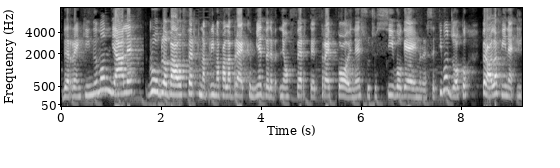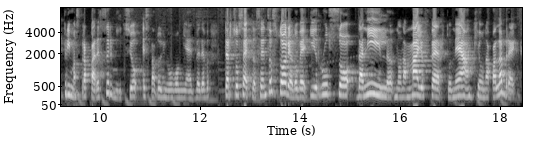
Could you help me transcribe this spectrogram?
del ranking mondiale. Rublov ha offerto una prima palla break, Medvedev ne ha offerte tre poi nel successivo game, nel settimo gioco, però alla fine il primo a strappare il servizio è stato di nuovo Medvedev. Terzo set senza storia dove il russo Danil non ha mai offerto neanche una palla break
